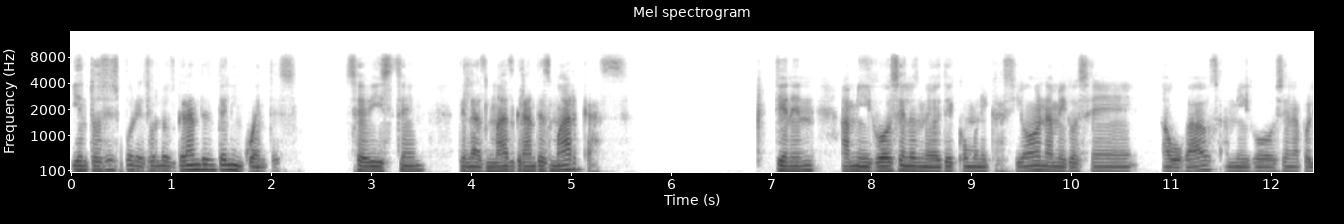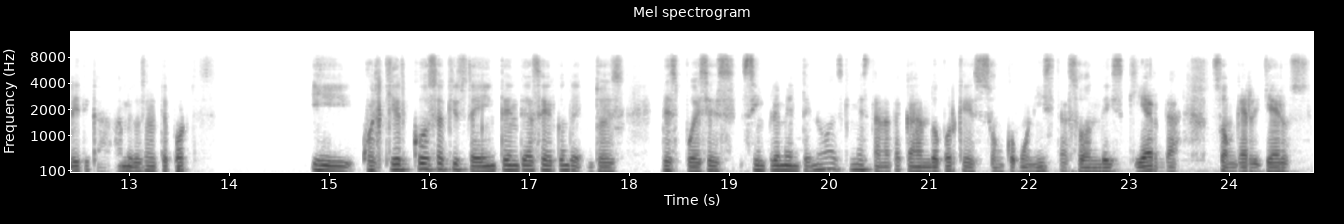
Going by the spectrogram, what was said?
Y entonces por eso los grandes delincuentes se visten de las más grandes marcas. Tienen amigos en los medios de comunicación, amigos en abogados, amigos en la política, amigos en los deportes. Y cualquier cosa que usted intente hacer, entonces después es simplemente, no, es que me están atacando porque son comunistas, son de izquierda, son guerrilleros,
